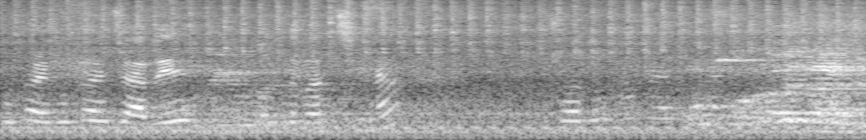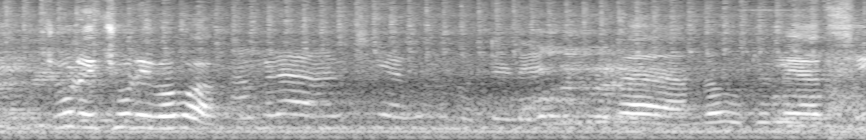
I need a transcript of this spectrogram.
কোথায় কোথায় যাবে বলতে পারছি না। চড়ে চড়ে বাবা। হ্যাঁ আমরা হোটেলে আছি।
